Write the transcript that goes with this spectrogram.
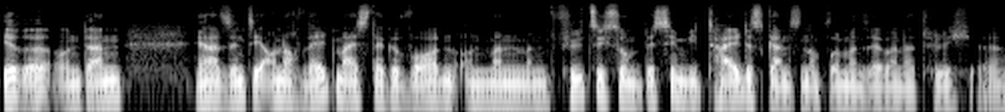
irre und dann ja, sind sie auch noch Weltmeister geworden und man, man fühlt sich so ein bisschen wie Teil des Ganzen, obwohl man selber natürlich äh,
